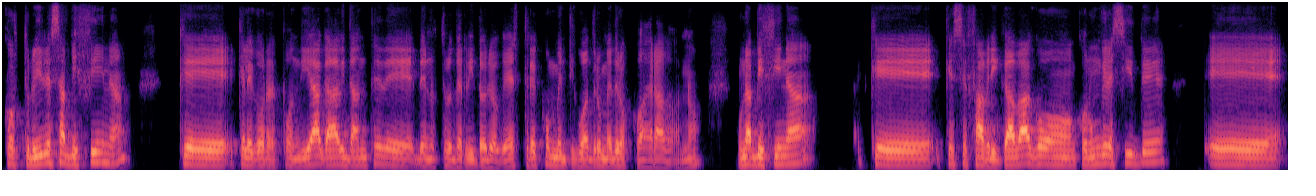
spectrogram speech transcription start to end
construir esa piscina que, le correspondía a cada habitante de, nuestro territorio, que es 3,24 metros cuadrados. ¿no? Una piscina que, se fabricaba con, un gresite eh,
